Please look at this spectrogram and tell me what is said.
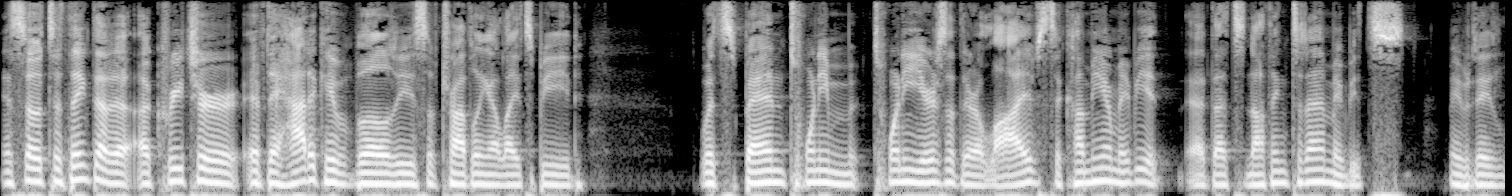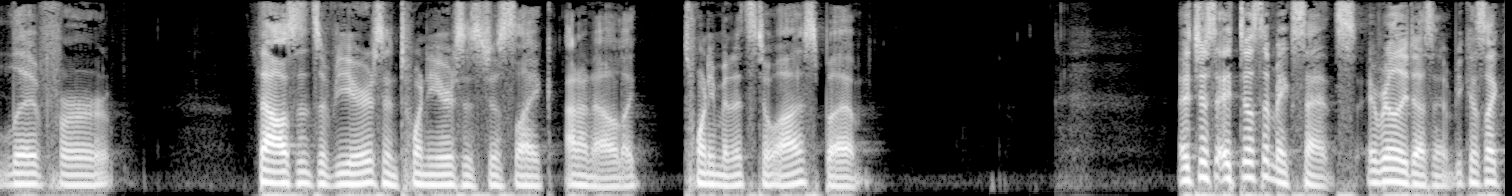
And so to think that a, a creature if they had the capabilities of traveling at light speed would spend 20, 20 years of their lives to come here maybe it, that's nothing to them. Maybe it's maybe they live for thousands of years and 20 years is just like i don't know like 20 minutes to us but it just it doesn't make sense. It really doesn't because like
